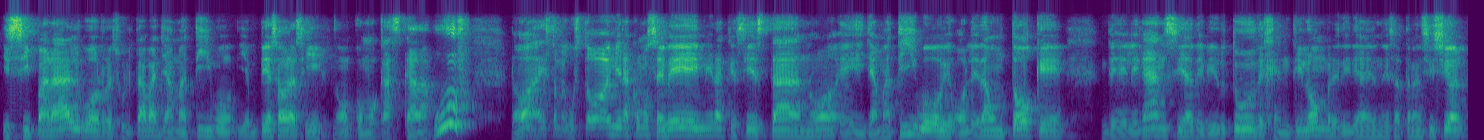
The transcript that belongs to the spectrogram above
y si para algo resultaba llamativo y empieza ahora sí, ¿no? Como cascada, ¡uf! ¿no? Esto me gustó, y mira cómo se ve, mira que sí está, ¿no? Eh, llamativo o le da un toque de elegancia, de virtud, de gentil hombre, diría en esa transición,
